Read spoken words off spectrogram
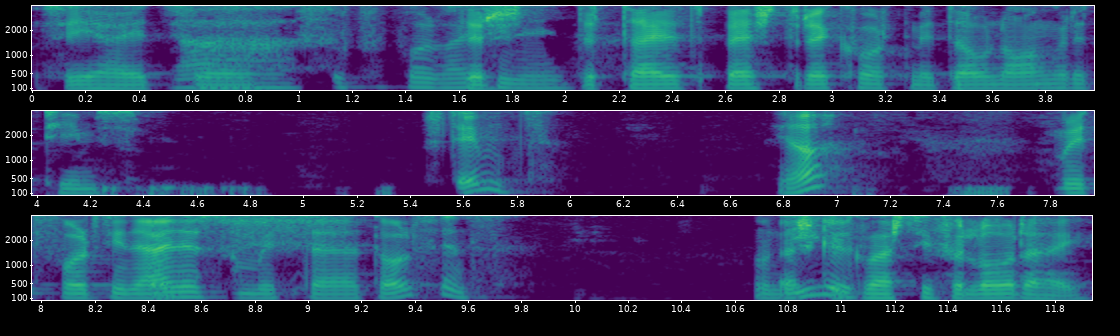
Sie haben jetzt äh, Ja, Super Bowl ich der, der teilt besten Rekord mit allen anderen Teams. Stimmt. Ja. Mit 49ers und mit äh, Dolphins. Und Weißt du, gegen wer sie verloren haben?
